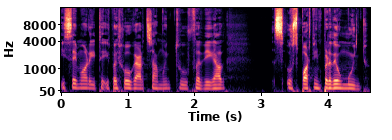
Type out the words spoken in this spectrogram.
e sem Morita e depois com o Gart já muito fadigado, o Sporting perdeu muito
